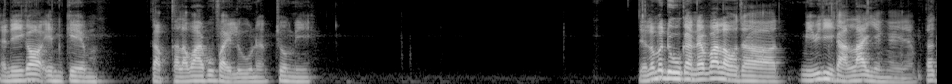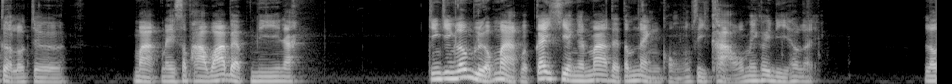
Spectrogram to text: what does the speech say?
อันนี้ก็เอ็นเกมกับคารวาสผู้ใฝ่รู้นะช่วงนี้ เดี๋ยวเรามาดูกันนะว่าเราจะมีวิธีการไล่ยังไงนะถ้าเกิดเราเจอหมากในสภาวะแบบนี้นะ จริงๆแล้วเหลือหมากแบบใกล้เคียงกันมาก แต่ตำแหน่งของสีขาวไม่ค่อยดีเท่าไหร่ เรา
